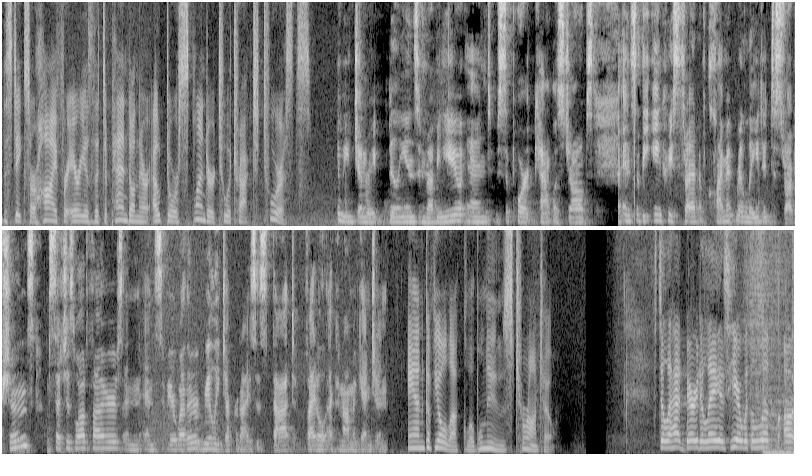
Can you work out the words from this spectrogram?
The stakes are high for areas that depend on their outdoor splendor to attract tourists. We generate billions in revenue and support countless jobs. And so the increased threat of climate related disruptions, such as wildfires and, and severe weather, really jeopardizes that vital economic engine. Anne Gaviola, Global News, Toronto. Still ahead, Barry DeLay is here with a look at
